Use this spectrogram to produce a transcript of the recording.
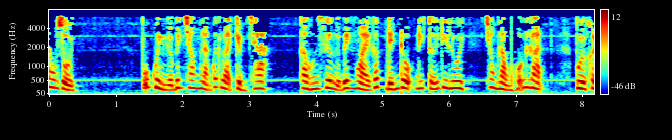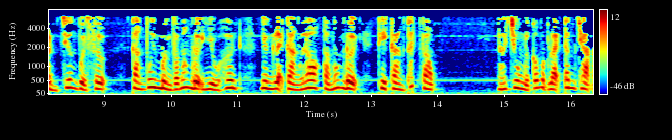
sau rồi. Vũ Quỳnh ở bên trong làm các loại kiểm tra, Cao Hướng Dương ở bên ngoài gấp đến độ đi tới đi lui, trong lòng hỗn loạn, vừa khẩn trương vừa sợ, càng vui mừng và mong đợi nhiều hơn, nhưng lại càng lo càng mong đợi thì càng thất vọng. Nói chung là có một loại tâm trạng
